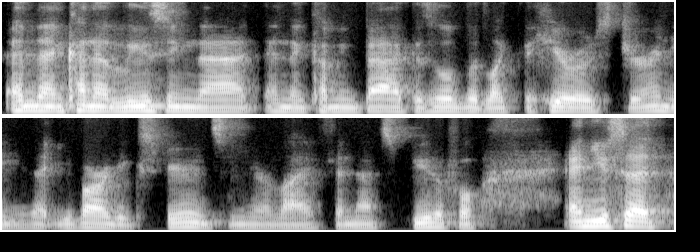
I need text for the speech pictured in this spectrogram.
And then kind of losing that and then coming back is a little bit like the hero's journey that you've already experienced in your life and that's beautiful. And you said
